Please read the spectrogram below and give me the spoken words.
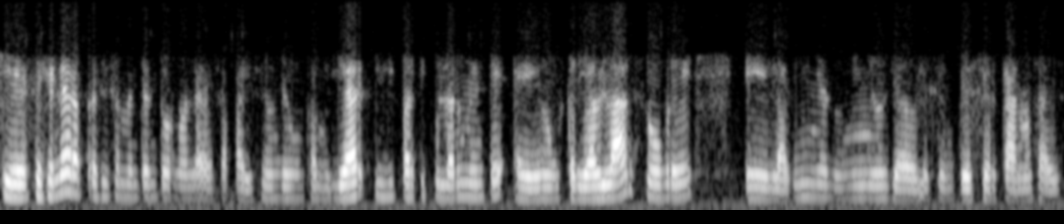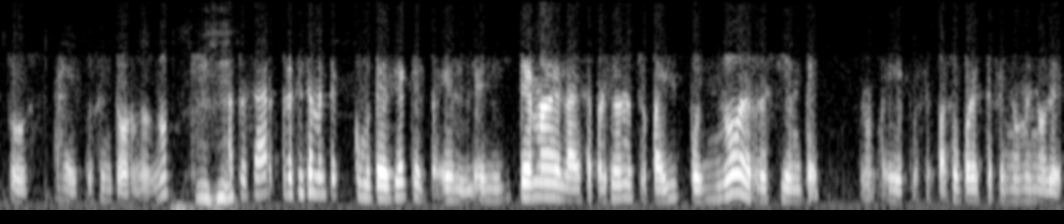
que se genera precisamente en torno a la desaparición de un familiar y particularmente eh, me gustaría hablar sobre eh, las niñas, los niños y adolescentes cercanos a estos a estos entornos, ¿no? A pesar, precisamente, como te decía, que el, el, tema de la desaparición de nuestro país, pues no es reciente, ¿no? pues se pasó por este fenómeno de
